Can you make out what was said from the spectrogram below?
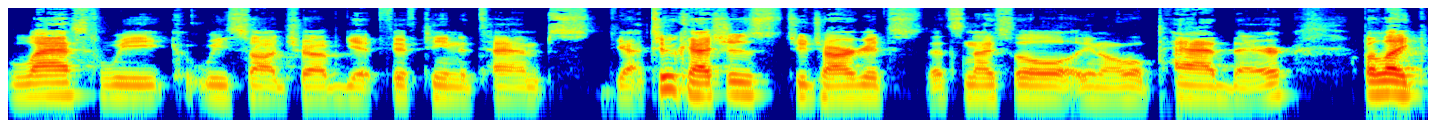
Last week we saw Chubb get 15 attempts. Yeah, two catches, two targets. That's a nice little you know little pad there. But like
